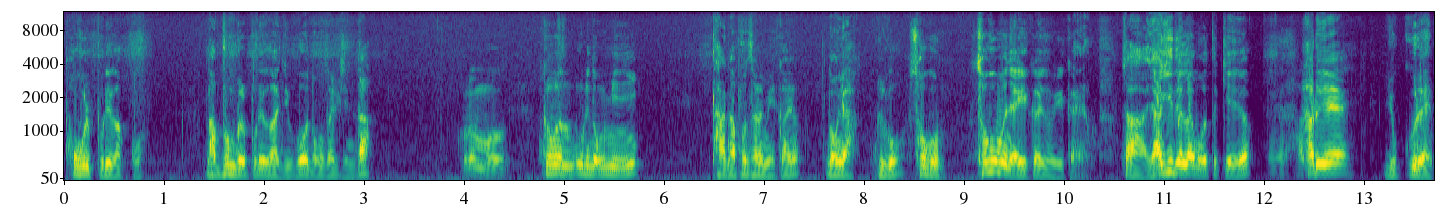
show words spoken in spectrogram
독을 뿌려갖고 나쁜 걸 뿌려가지고 농사를 진다? 그럼 뭐 그러면 우리 농민이 다 나쁜 사람일까요? 농약, 그리고 소금. 소금은 약일까요, 독일까요? 자, 약이 되려면 어떻게 해요? 네, 하루- 하루에 6g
